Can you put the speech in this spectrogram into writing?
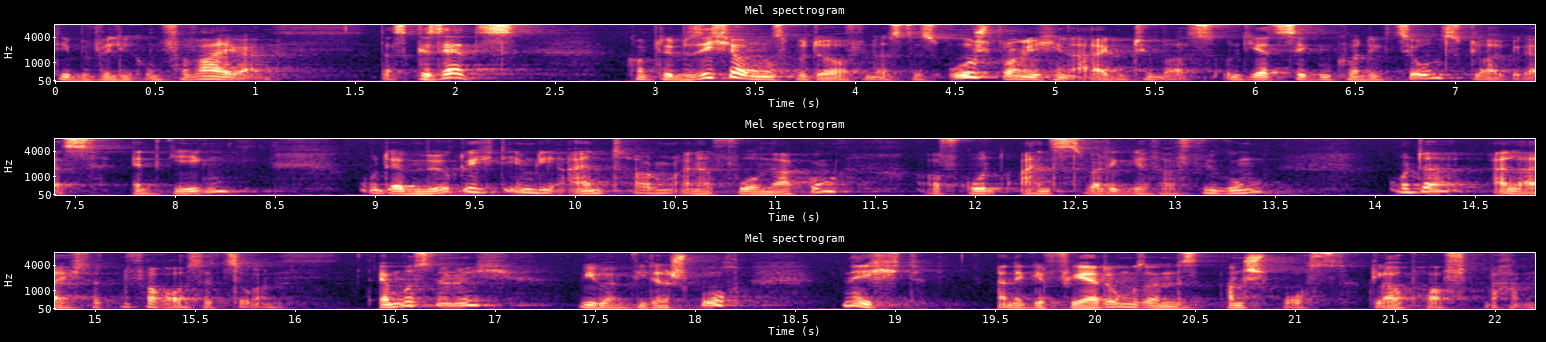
die Bewilligung verweigern. Das Gesetz kommt dem Sicherungsbedürfnis des ursprünglichen Eigentümers und jetzigen Konditionsgläubigers entgegen und ermöglicht ihm die Eintragung einer Vormerkung aufgrund einstweiliger Verfügung unter erleichterten Voraussetzungen. Er muss nämlich, wie beim Widerspruch, nicht eine Gefährdung seines Anspruchs glaubhaft machen.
